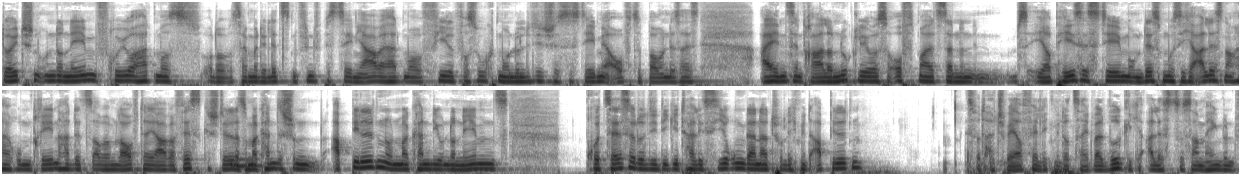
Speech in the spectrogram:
deutschen Unternehmen. Früher hat man es, oder sagen wir die letzten fünf bis zehn Jahre, hat man viel versucht, monolithische Systeme aufzubauen. Das heißt, ein zentraler Nukleus, oftmals dann das ERP-System, um das muss sich alles nachher rumdrehen, hat jetzt aber im Laufe der Jahre festgestellt. Mhm. Also man mhm. kann das schon abbilden und man kann die Unternehmensprozesse oder die Digitalisierung da natürlich mit abbilden es wird halt schwerfällig mit der Zeit, weil wirklich alles zusammenhängt und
